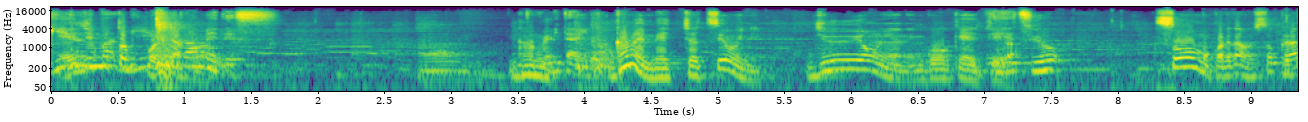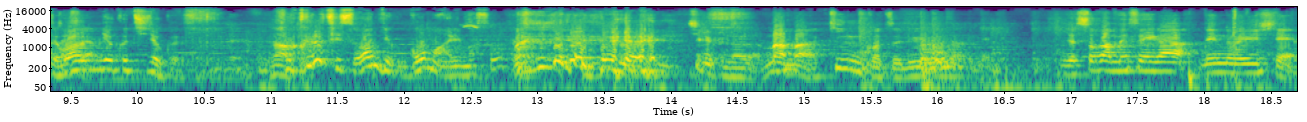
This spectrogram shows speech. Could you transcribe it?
ギエジプトっぽいなギルガメです。画面。みたいな。画面めっちゃ強いね。14やねん合計値がえ強っ。そうもこれ多分ソクラテスや腕力知力ですよね。なソクラテス腕力5もあります 知力のまあまあ筋骨隆々なんでじゃあそがめせが殿堂入りして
